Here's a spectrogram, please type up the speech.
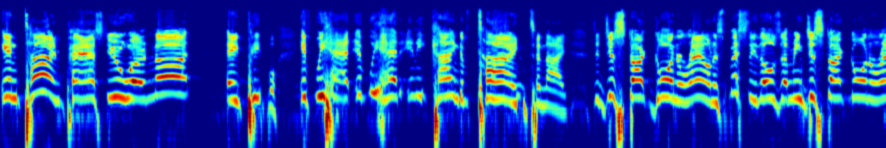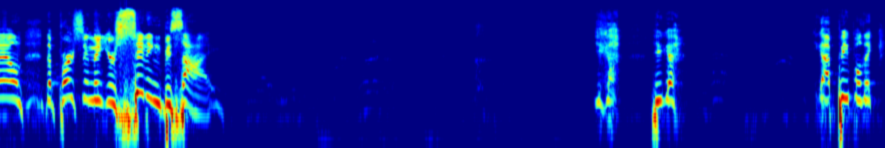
In time past you were not a people. If we had, if we had any kind of time tonight to just start going around, especially those, I mean, just start going around the person that you're sitting beside You got, you got, you got people that,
